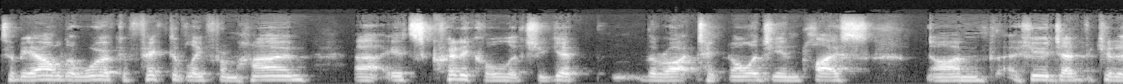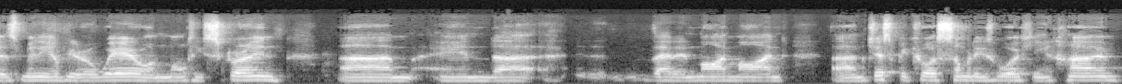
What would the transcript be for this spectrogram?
to be able to work effectively from home. Uh, it's critical that you get the right technology in place. I'm a huge advocate, as many of you are aware, on multi screen. Um, and uh, that, in my mind, um, just because somebody's working at home,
